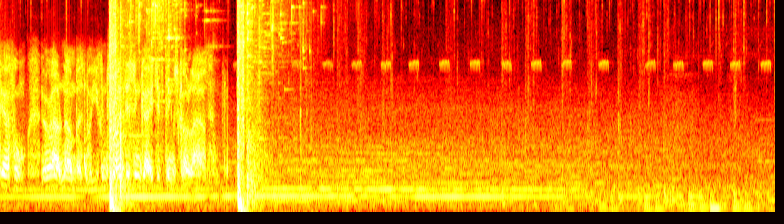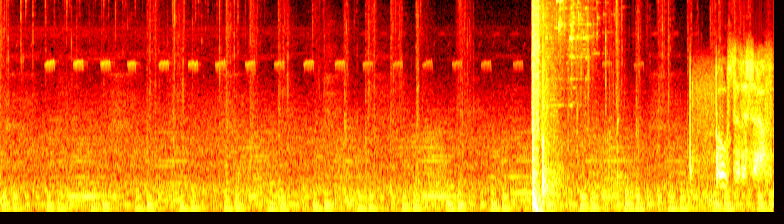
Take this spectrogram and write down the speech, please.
Careful, they're outnumbered, but you can try and disengage if things go loud. Pulls to the south.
